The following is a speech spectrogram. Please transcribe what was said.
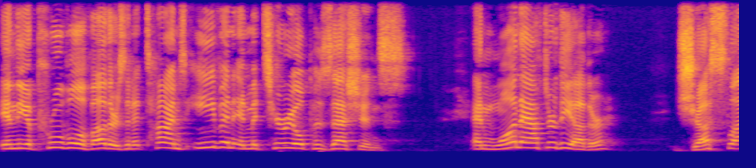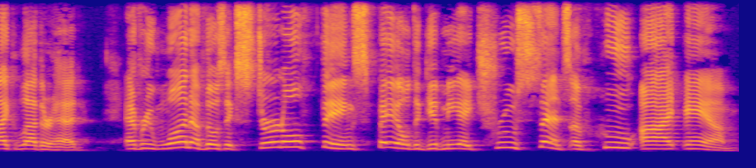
in the approval of others, and at times even in material possessions. And one after the other, just like Leatherhead, every one of those external things failed to give me a true sense of who I am.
